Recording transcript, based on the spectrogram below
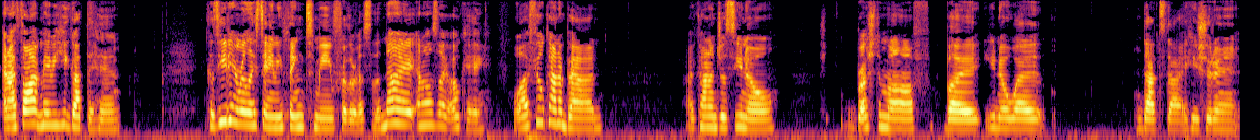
And I thought maybe he got the hint because he didn't really say anything to me for the rest of the night. And I was like, okay, well, I feel kind of bad. I kind of just, you know, brushed him off. But you know what? That's that. He shouldn't,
